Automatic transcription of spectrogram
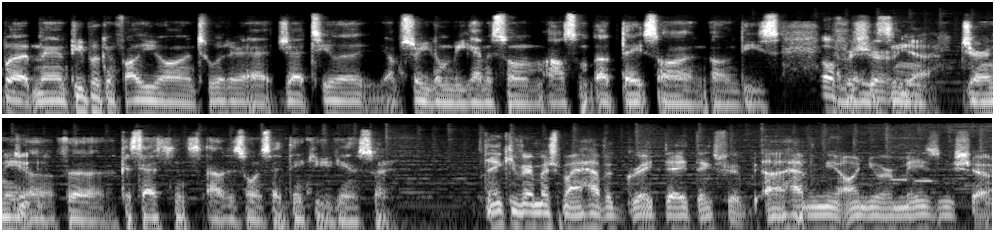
But man, people can follow you on Twitter at Jet Tila. I'm sure you're gonna be having some awesome updates on on these. Oh, for sure, yeah. Journey of the contestants. I just want to say thank you again, sir. Thank you very much, Maya. Have a great day. Thanks for uh, having me on your amazing show.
